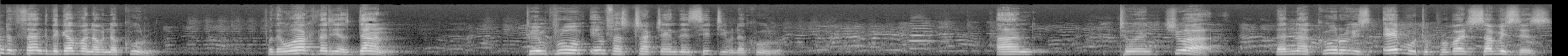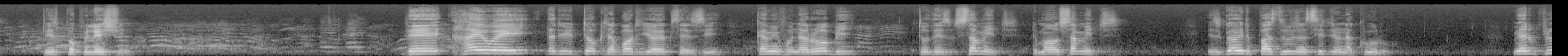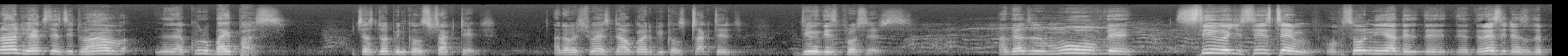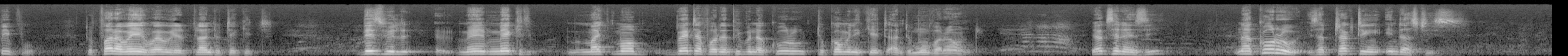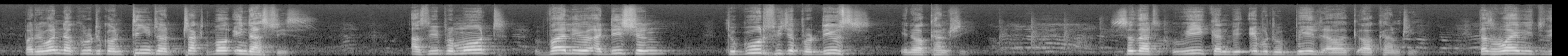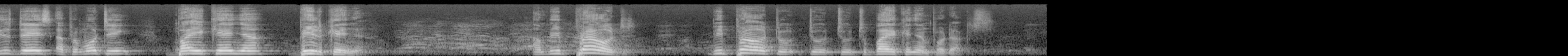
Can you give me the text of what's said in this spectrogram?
want to thank the governor of Nakuru for the work that he has done to improve infrastructure in the city of Nakuru and to ensure that Nakuru is able to provide services to its population. The highway that you talked about, Your Excellency, coming from Nairobi to the summit, to Mau Summit, is going to pass through the city of Nakuru. We had planned, Your Excellency, to have the Nakuru bypass, which has not been constructed. And I'm sure it's now going to be constructed during this process. And then to move the sewage system of so near the, the, the, residents of the people to far away where we had planned to take it. This will uh, ma- make it much more better for the people in Nakuru to communicate and to move around. Your Excellency, Nakuru is attracting industries, but we want Nakuru to continue to attract more industries as we promote value addition to goods which are produced in our country so that we can be able to build our, our country. That's why we these days are promoting Buy Kenya, Build Kenya. And be proud, be proud to, to, to, to buy Kenyan products.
